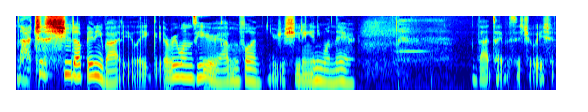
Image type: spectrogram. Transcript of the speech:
Not just shoot up anybody. Like everyone's here having fun. You're just shooting anyone there. That type of situation.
